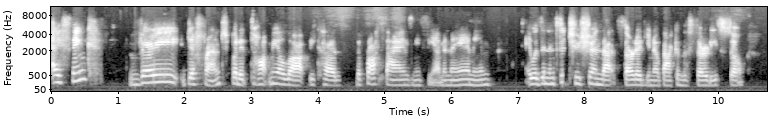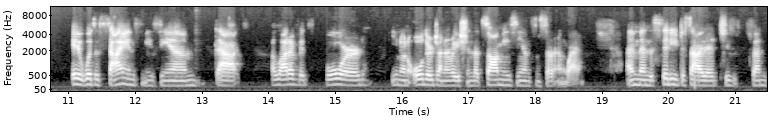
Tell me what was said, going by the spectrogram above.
I think very different, but it taught me a lot because the Frost Science Museum in Miami, it was an institution that started, you know, back in the 30s. So it was a science museum that a lot of its board you know an older generation that saw museums in a certain way and then the city decided to spend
